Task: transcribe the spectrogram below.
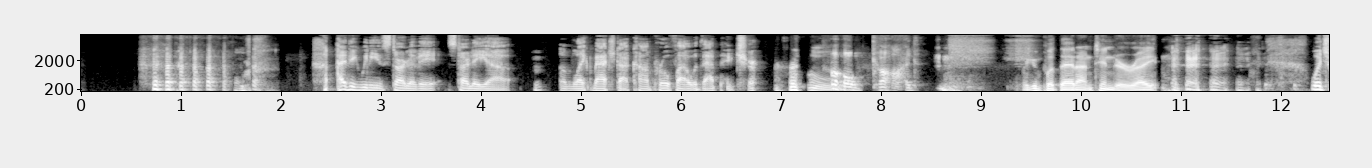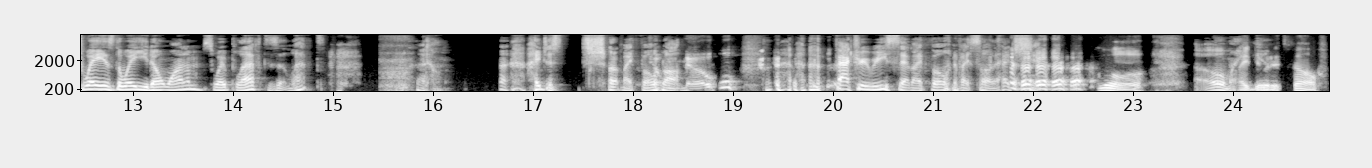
I think we need to start a start a, uh, a like Match.com profile with that picture. oh God. We can put that on Tinder, right? Which way is the way you don't want them? Swipe left? Is it left? I don't. I just shut up my phone off. No. Factory reset my phone if I saw that shit. oh, oh my! Might do it itself.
